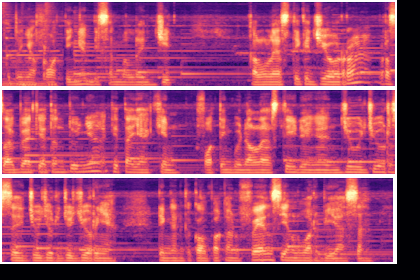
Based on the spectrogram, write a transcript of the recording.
tentunya votingnya bisa melejit. Kalau Lesti Kejora, persahabat ya tentunya kita yakin voting Bunda Lesti dengan jujur sejujur-jujurnya. Dengan kekompakan fans yang luar biasa.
